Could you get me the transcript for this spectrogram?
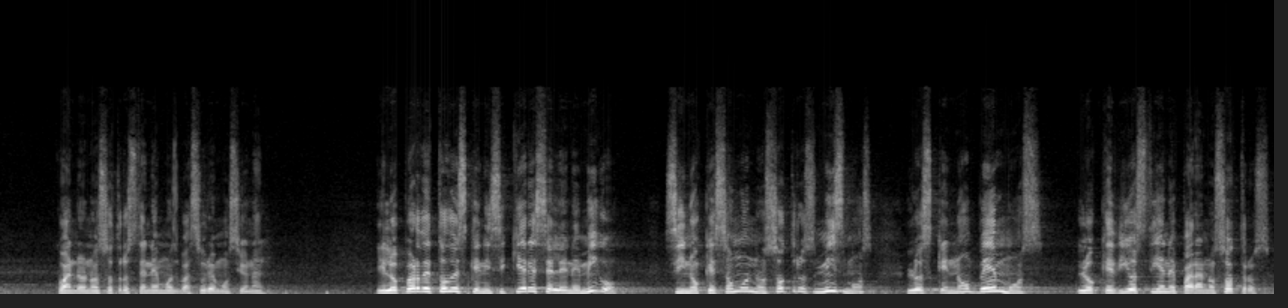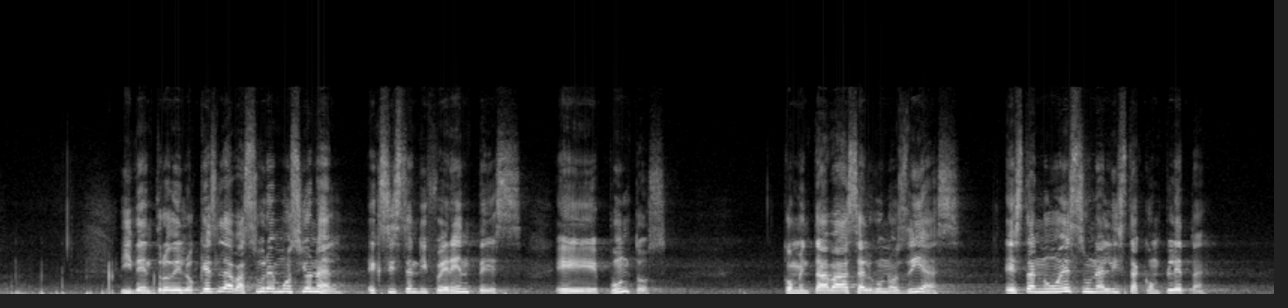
cuando nosotros tenemos basura emocional. Y lo peor de todo es que ni siquiera es el enemigo, sino que somos nosotros mismos los que no vemos lo que Dios tiene para nosotros. Y dentro de lo que es la basura emocional existen diferentes eh, puntos. Comentaba hace algunos días, esta no es una lista completa,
